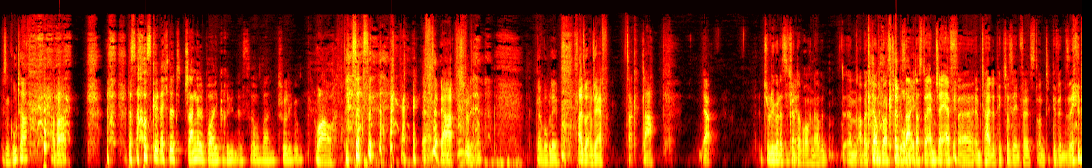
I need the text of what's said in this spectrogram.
ist ein guter, aber Dass ausgerechnet Jungle Boy grün ist. Oh Mann, Entschuldigung. Wow. Das, ja, Entschuldigung. Kein Problem. Also MJF. Zack, klar. Ja. Entschuldigung, dass ich dich Okay. unterbrochen habe. Ähm, aber ich glaube, du hast schon gesagt, Problem. dass du MJF äh, im Title Picture sehen willst und gewinnen sehen.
